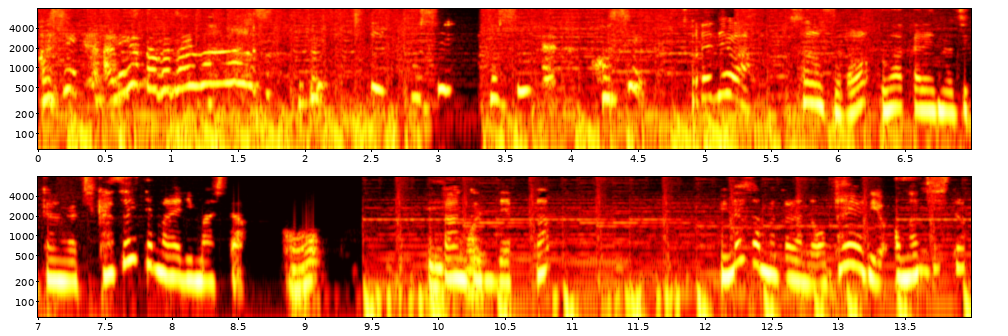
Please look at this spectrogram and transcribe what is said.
星、ありがとうございます。星、星。星。それでは、そろそろお別れの時間が近づいてまいりました。お、番声組では、皆様からのお便りをお待ちしており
